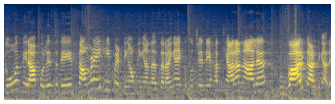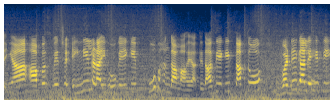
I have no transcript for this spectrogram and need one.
ਦੋ ਧਿਰਾਂ ਪੁਲਿਸ ਦੇ ਸਾਹਮਣੇ ਹੀ ਭਿੜਦੀਆਂ ਹੋਈਆਂ ਨਜ਼ਰ ਆਈਆਂ। ਇੱਕ ਦੂਜੇ ਤੇ ਹਥਿਆਰਾਂ ਨਾਲ ਵਾਰ ਕਰਦੀਆਂ ਰਹੀਆਂ। ਆਪਸ ਵਿੱਚ ਇੰਨੀ ਲੜਾਈ ਹੋ ਗਈ ਕਿ ਖੂਬ ਹੰਗਾਮਾ ਹੋਇਆ ਤੇ ਦੱਸ ਦਈਏ ਕਿ ਸਭ ਤੋਂ ਵੱਡੀ ਗੱਲ ਇਹ ਸੀ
